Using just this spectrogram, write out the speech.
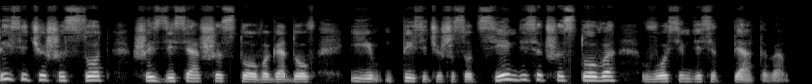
1666 годов и 1676-85.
